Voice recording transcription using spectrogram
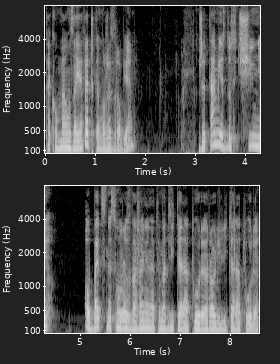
taką małą zajaweczkę może zrobię, że tam jest dosyć silnie obecne są rozważania na temat literatury, roli literatury.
